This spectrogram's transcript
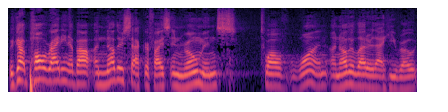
We've got Paul writing about another sacrifice in Romans 12:1, another letter that he wrote.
